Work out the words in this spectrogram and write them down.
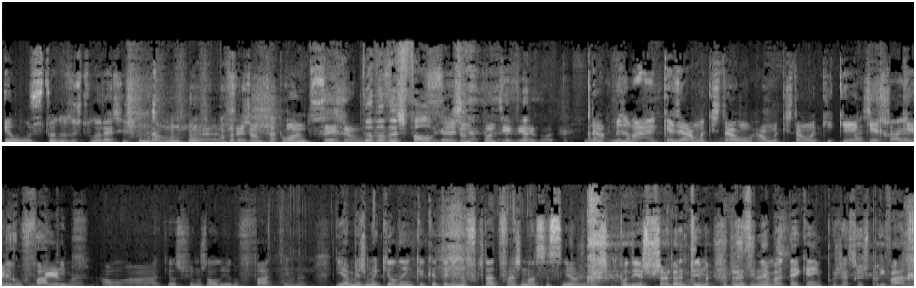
Eu uso todas as tolerâncias que me dão, eh, sejam de ponto, sejam, Todas as folgas. sejam de ponto e vírgula. Não, mas ah, quer dizer, há uma questão, há uma questão aqui que é, que é, que é ver o recorrente. Fátima. Há, um- há aqueles filmes de Hollywood, o Fátima. E há mesmo aquele em que a Catarina Furtado faz Nossa Senhora. Acho que podias fechar no cinema, no Cinemateca em projeções privadas.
